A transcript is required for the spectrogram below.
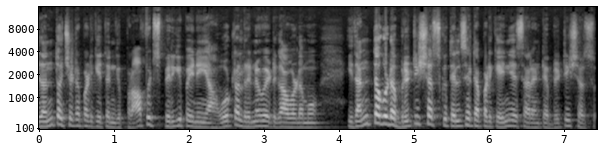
ఇదంతా వచ్చేటప్పటికి ఇతనికి ప్రాఫిట్స్ పెరిగిపోయినాయి. ఆ హోటల్ రెనోవేట్ కావడము ఇదంతా కూడా బ్రిటిషర్స్కు తెలిసేటప్పటికి ఏం చేశారంటే బ్రిటిషర్స్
